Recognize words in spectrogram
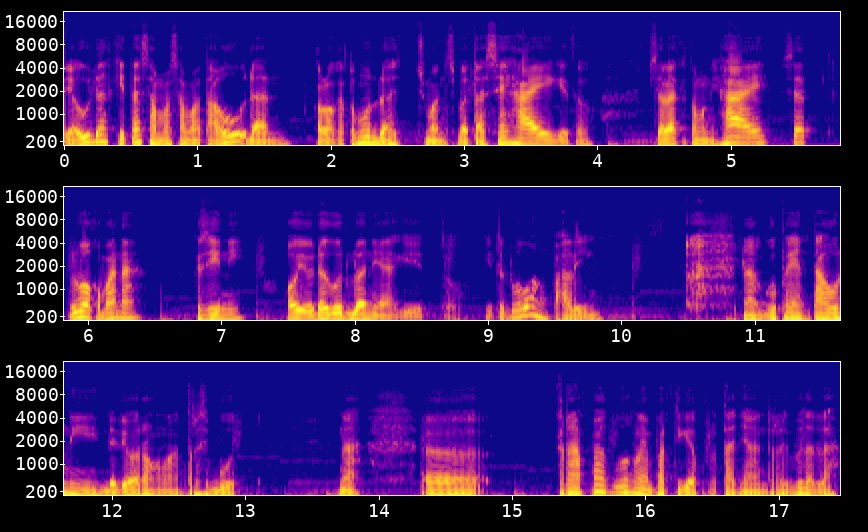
ya udah kita sama-sama tahu dan kalau ketemu udah cuman sebatas say hi gitu misalnya ketemu nih hai set lu mau ke mana ke sini oh ya udah gue duluan ya gitu itu doang paling nah gue pengen tahu nih dari orang-orang tersebut. Nah eh, kenapa gue ngelempar tiga pertanyaan tersebut adalah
